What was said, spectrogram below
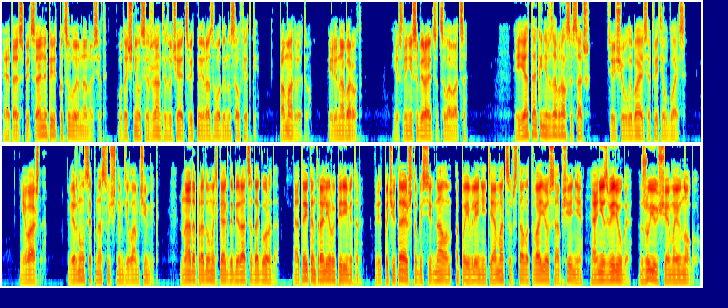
«Это специально перед поцелуем наносят», — уточнил сержант, изучая цветные разводы на салфетке. «Помаду эту. Или наоборот. Если не собираются целоваться». «Я так и не разобрался, Садж», — все еще улыбаясь, ответил Блайс. «Неважно». Вернулся к насущным делам Чимбик. «Надо продумать, как добираться до города. А ты контролируй периметр. Предпочитаю, чтобы сигналом о появлении тиаматцев стало твое сообщение, а не зверюга, жующая мою ногу».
